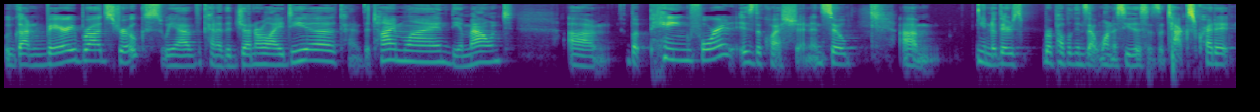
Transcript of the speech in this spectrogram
We've gotten very broad strokes. We have kind of the general idea, kind of the timeline, the amount, um, but paying for it is the question. And so, um, you know, there's Republicans that want to see this as a tax credit.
